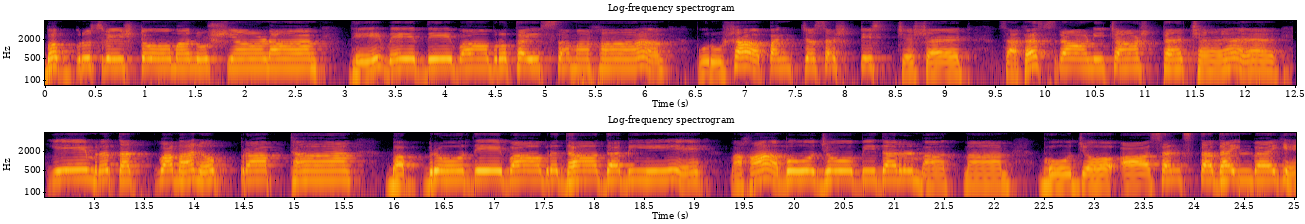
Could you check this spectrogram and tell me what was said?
बभ्रुश्रेष्ठो मनुष्याणां देवे देवावृतैः समः पुरुषा पञ्चषष्टिश्च षट् सहस्राणि चाष्ट च। ये मृतत्वमनुप्राप्ता। बभ्रोर्देवावृधादबी महाभोजोऽभिधर्मात्मा भोजो आसंस्तधैन्वये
